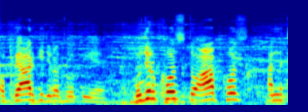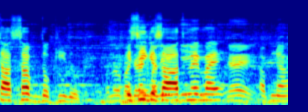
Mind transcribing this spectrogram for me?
और प्यार की ज़रूरत होती है। बुज़ुर्ग खुश तो आप खुश, अन्यथा सब दुखी दुख। इसी के साथ में मैं अपना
